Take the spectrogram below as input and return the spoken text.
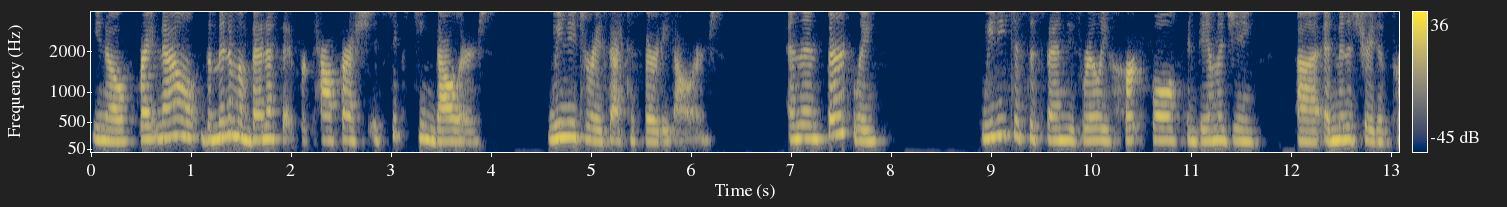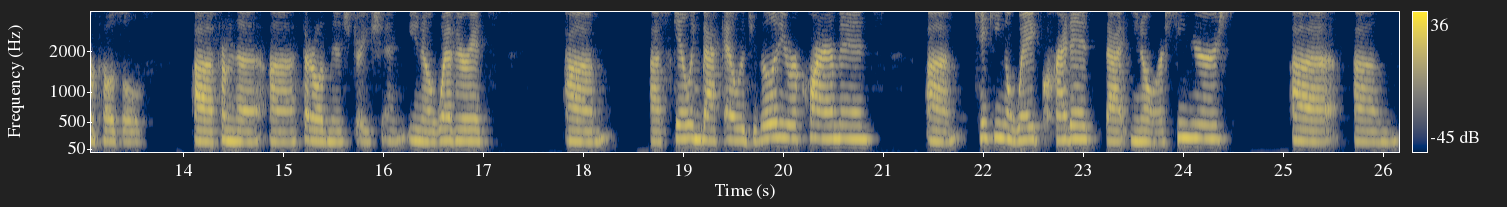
You know, right now, the minimum benefit for CalFresh is $16. We need to raise that to $30. And then thirdly, we need to suspend these really hurtful and damaging uh, administrative proposals uh, from the uh, federal administration. You know, whether it's um, uh, scaling back eligibility requirements, um, taking away credit that you know our seniors uh, um,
